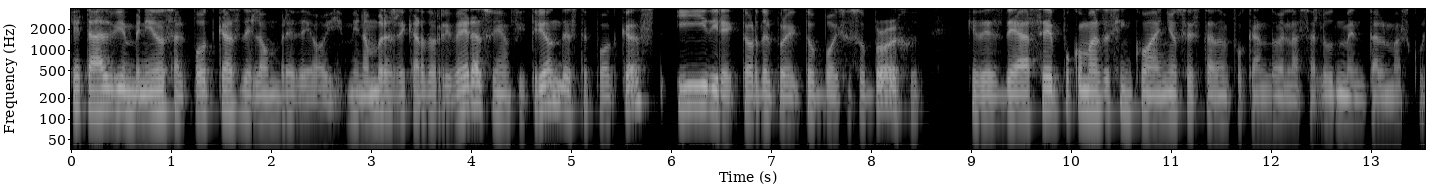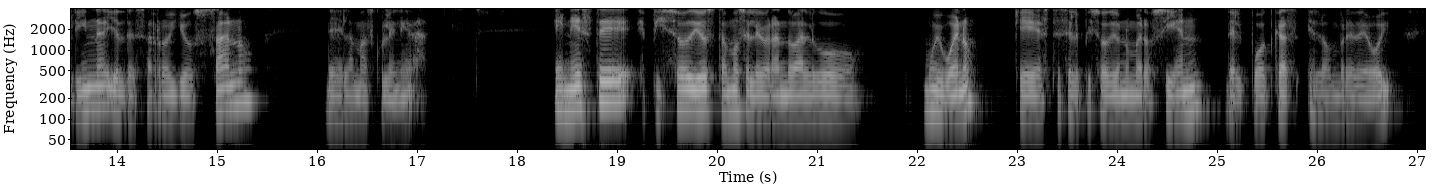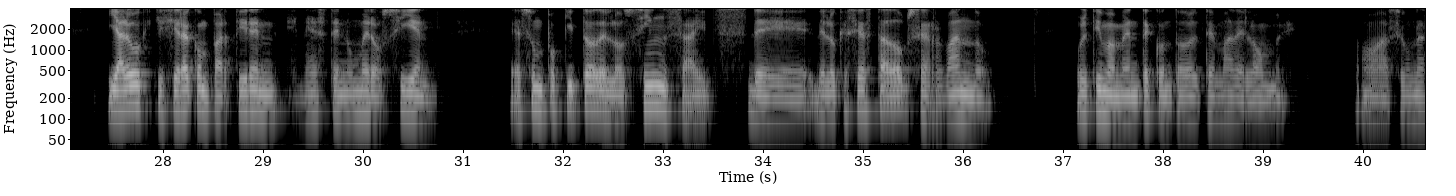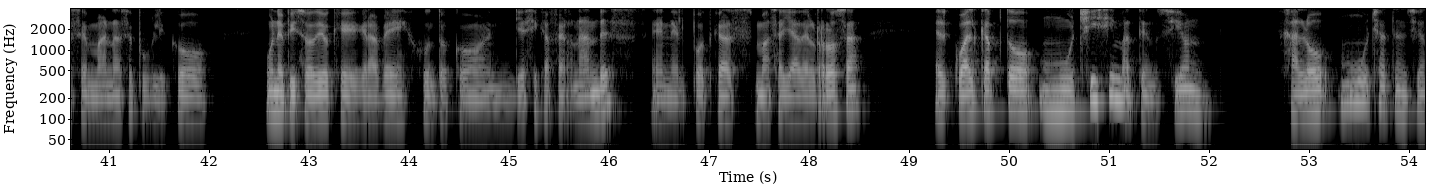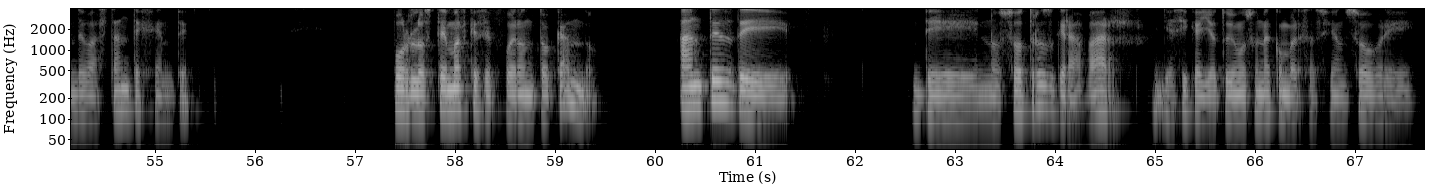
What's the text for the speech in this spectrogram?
¿Qué tal? Bienvenidos al podcast del hombre de hoy. Mi nombre es Ricardo Rivera, soy anfitrión de este podcast y director del proyecto Voices of Brotherhood, que desde hace poco más de cinco años he estado enfocando en la salud mental masculina y el desarrollo sano de la masculinidad. En este episodio estamos celebrando algo muy bueno, que este es el episodio número 100 del podcast El hombre de hoy. Y algo que quisiera compartir en, este número 100 es un poquito de los insights de, de lo que se ha estado observando últimamente con todo el tema del hombre. Hace una semana se publicó un episodio que grabé junto con Jessica Fernández en el podcast Más allá del Rosa, el cual captó muchísima atención, jaló mucha atención de bastante gente por los temas que se fueron tocando. Antes de, de nosotros grabar, Jessica y yo tuvimos una conversación sobre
